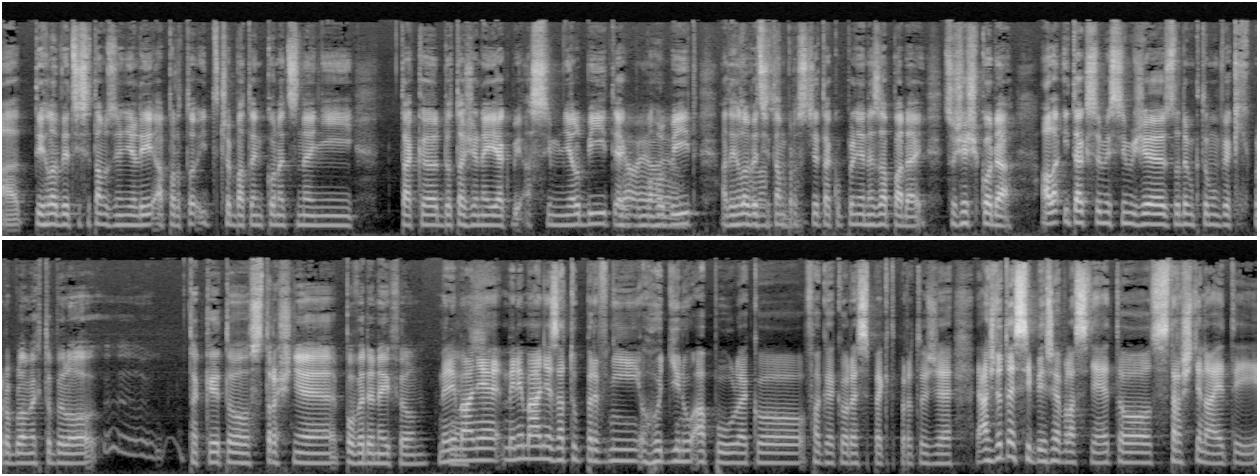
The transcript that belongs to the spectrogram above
a tyhle věci se tam změnily a proto i třeba ten konec není tak dotažený, jak by asi měl být, jak jo, by jo, mohl jo. být a tyhle věci tam prostě tak úplně nezapadají, což je škoda. Ale i tak si myslím, že vzhledem k tomu, v jakých problémech to bylo tak je to strašně povedený film. Minimálně, yes. minimálně za tu první hodinu a půl jako fakt jako respekt, protože až do té Sibiře vlastně je to strašně najetý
